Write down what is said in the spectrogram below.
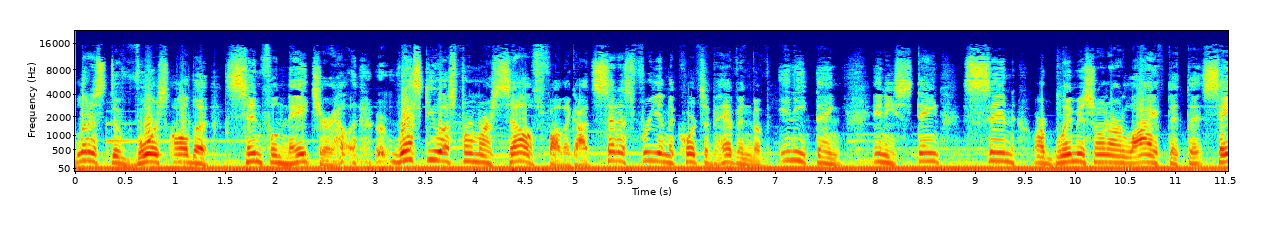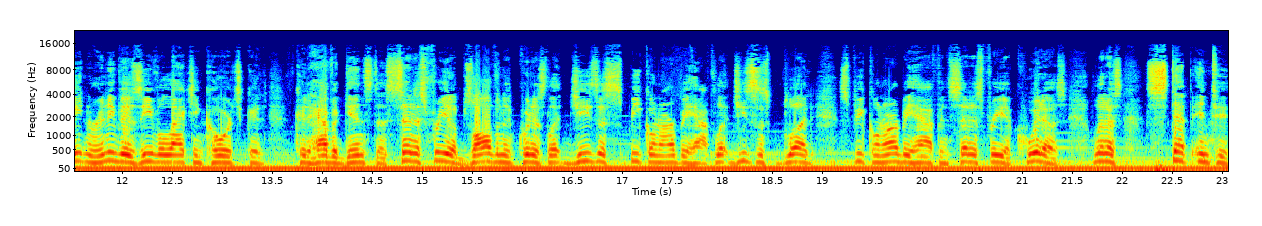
Let us divorce all the sinful nature. Rescue us from ourselves, Father God. Set us free in the courts of heaven of anything, any stain, sin, or blemish on our life that, that Satan or any of his evil action cohorts could, could have against us. Set us free, absolve and acquit us. Let Jesus speak on our behalf. Let Jesus' blood speak on our behalf and set us free, acquit us. Let us step into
